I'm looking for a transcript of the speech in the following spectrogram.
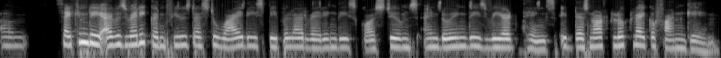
Um, secondly, I was very confused as to why these people are wearing these costumes and doing these weird things. It does not look like a fun game.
